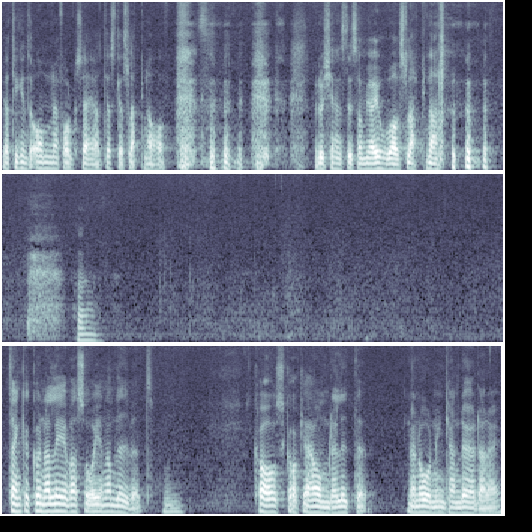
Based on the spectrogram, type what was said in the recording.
Jag tycker inte om när folk säger att jag ska slappna av. För då känns det som jag är oavslappnad. Tänk att kunna leva så genom livet. Mm. Kaos skakar om dig lite, men ordning kan döda dig.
